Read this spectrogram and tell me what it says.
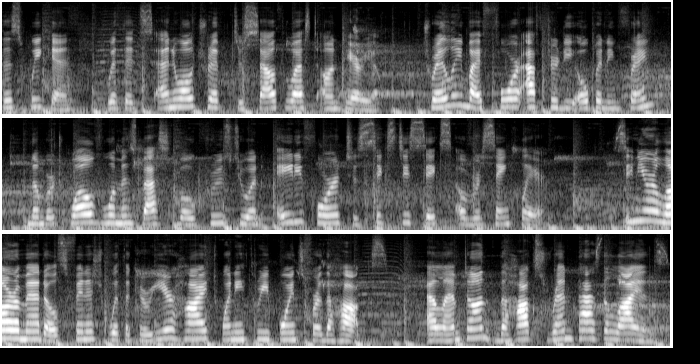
this weekend with its annual trip to southwest Ontario. Trailing by four after the opening frame, number 12 women's basketball cruised to an 84 to 66 over St. Clair. Senior Laura Meadows finished with a career high 23 points for the Hawks. At Lambton, the Hawks ran past the Lions,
